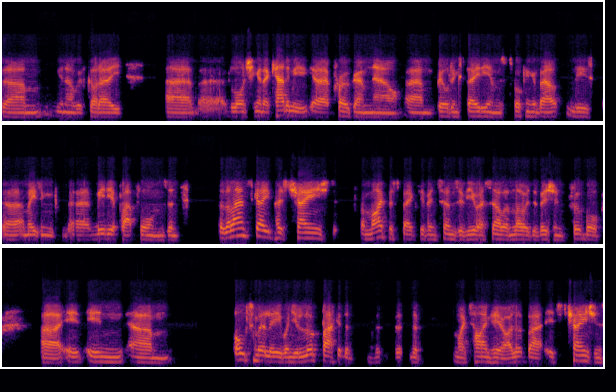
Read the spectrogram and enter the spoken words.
Um, you know, we've got a, uh, uh, launching an academy uh, program now, um, building stadiums, talking about these uh, amazing uh, media platforms. And so the landscape has changed from my perspective in terms of USL and lower division football. Uh, in, um, ultimately, when you look back at the, the, the, my time here, I look back, it's changed in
